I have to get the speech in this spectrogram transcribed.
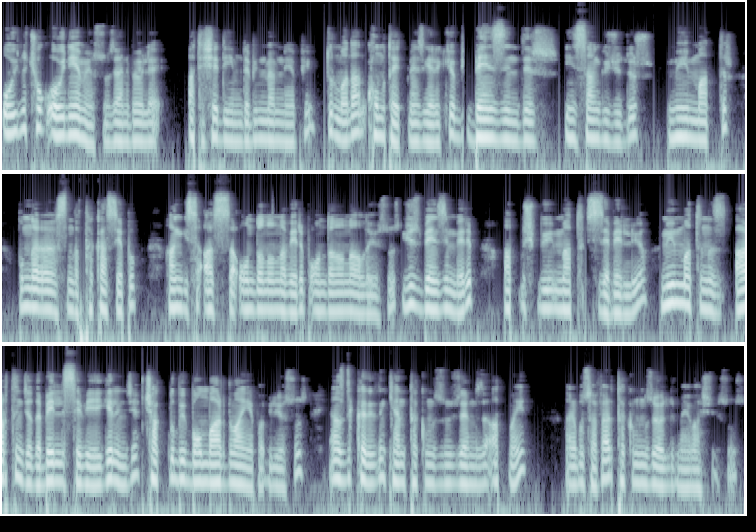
Oyunu çok oynayamıyorsunuz. Yani böyle ateş edeyim de bilmem ne yapayım. Durmadan komuta etmeniz gerekiyor. Benzindir, insan gücüdür, mühimmattır. Bunlar arasında takas yapıp hangisi azsa ondan ona verip ondan ona alıyorsunuz. 100 benzin verip 60 mühimmat size veriliyor. Mühimmatınız artınca da belli seviyeye gelince çaklı bir bombardıman yapabiliyorsunuz. Yalnız dikkat edin kendi takımınızın üzerinize atmayın. Hani bu sefer takımınızı öldürmeye başlıyorsunuz.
